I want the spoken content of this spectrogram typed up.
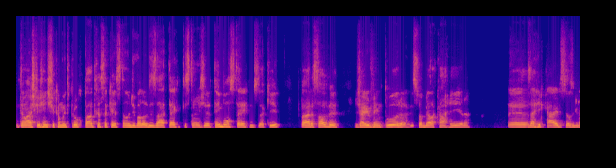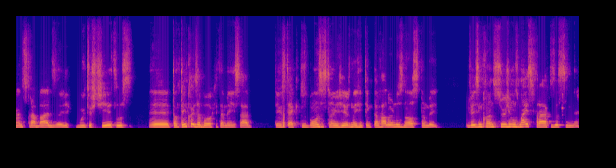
Então, acho que a gente fica muito preocupado com essa questão de valorizar a técnica estrangeira. Tem bons técnicos aqui, claro, é só ver Jair Ventura e sua bela carreira, é, Zé Ricardo, seus grandes trabalhos aí, muitos títulos. É, então tem coisa boa aqui também, sabe? Tem os técnicos bons estrangeiros, mas a gente tem que dar valor nos nossos também. De vez em quando surgem uns mais fracos, assim, né?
